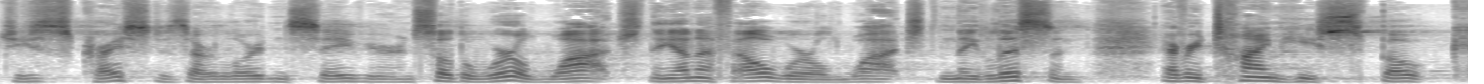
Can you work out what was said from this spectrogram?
Jesus Christ is our Lord and Savior. And so the world watched, the NFL world watched, and they listened every time he spoke.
